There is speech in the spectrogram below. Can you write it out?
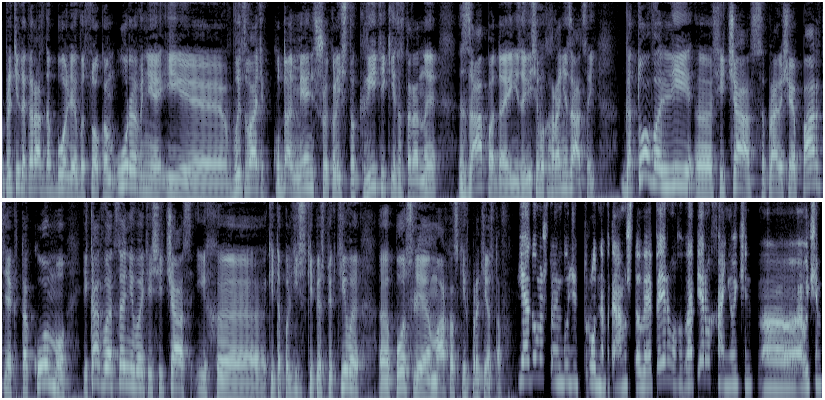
прийти до гораздо более высоком уровне и вызвать куда меньшее количество критики со стороны Запада и независимых организаций. Готова ли э, сейчас правящая партия к такому? И как вы оцениваете сейчас их э, какие-то политические перспективы э, после мартовских протестов? Я думаю, что им будет трудно, потому что, во-первых, во-первых они очень, э, очень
